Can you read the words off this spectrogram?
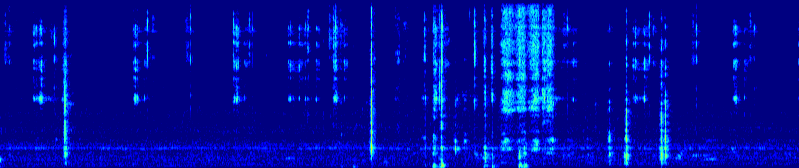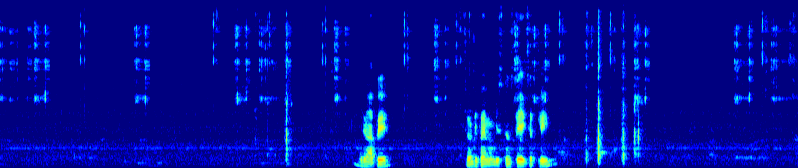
और यहाँ पे 75 mm डिस्टेंस पे एग्जैक्टली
